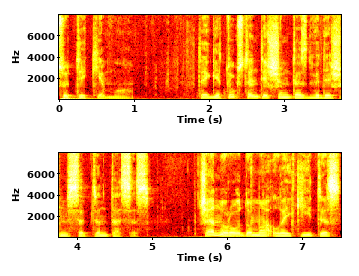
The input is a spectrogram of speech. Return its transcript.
sutikimo. Taigi 1127. Čia nurodoma laikytis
